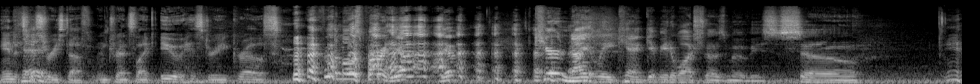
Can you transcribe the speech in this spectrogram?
and it's Okay. history stuff, and Trent's like, "Ew, history, gross." For the most part, yep. Yep. Keira Knightley can't get me to watch those movies, so. Yeah.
